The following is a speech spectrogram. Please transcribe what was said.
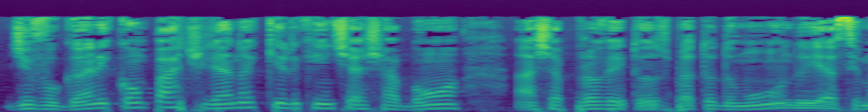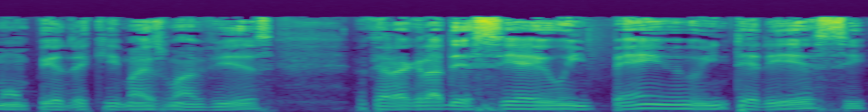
divulgando e compartilhando aquilo que a gente acha bom, acha proveitoso para todo mundo. E a Simão Pedro aqui mais uma vez, eu quero agradecer o empenho, o interesse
